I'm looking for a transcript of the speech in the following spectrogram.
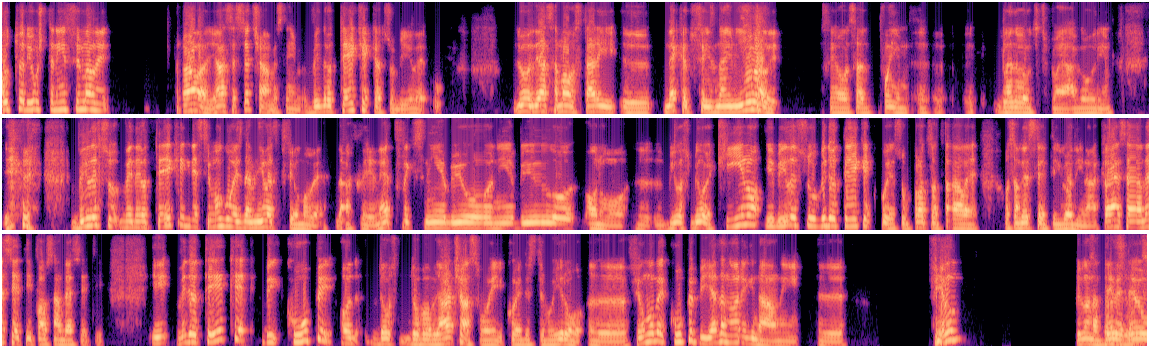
autori ušte nisu imali prava, ja se sjećam, mislim, videoteke kad su bile, ljudi, ja sam malo stariji, um, nekad su se iznajmljivali, sa sad tvojim uh, gledalcima ja govorim, bile su videoteke gdje si mogu iznajmljivati filmove. Dakle, Netflix nije bio, nije bilo, ono, bilo, su, bilo je kino i bile su videoteke koje su procvatale 80. godina, kraj 70. pa 80. I videoteke bi kupi od dobavljača svoji koji je distribuirao e, filmove, kupi bi jedan originalni e, film bilo na DVD-u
